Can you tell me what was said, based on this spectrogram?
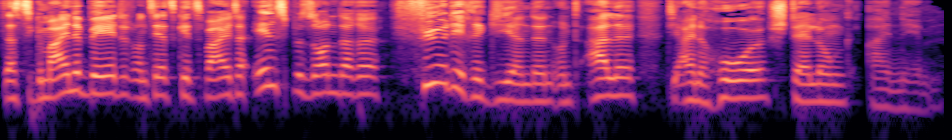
dass die Gemeinde betet und jetzt geht's weiter, insbesondere für die Regierenden und alle, die eine hohe Stellung einnehmen.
